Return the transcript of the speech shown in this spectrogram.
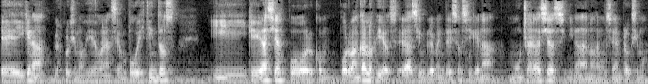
Eh, y que nada, los próximos videos van a ser un poco distintos. Y que gracias por, por bancar los videos. Era simplemente eso. Así que nada, muchas gracias y nada, nos vemos en el próximo.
